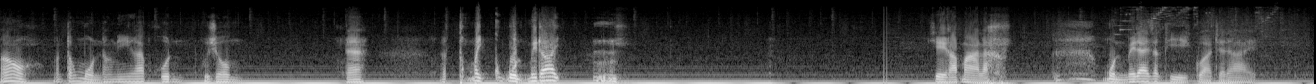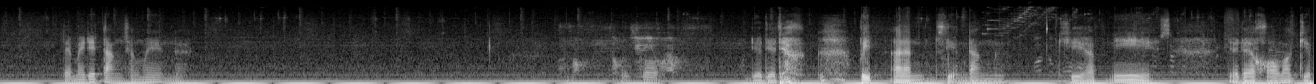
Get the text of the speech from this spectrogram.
เอ้า มันต้องหมุนทางนี้ครับคุณผู้ชม นะ แล้วทำไมกูหมุนไม่ได้อืมโอเคครับมาแล้วครับหมุนไม่ได้สักทีกว่าจะได้ แต่ไม่ได้ตังค์ช่างแม่งนะแล้วก็เดี๋ยวเดี๋ยวเดี๋ยวปิดอันนั้นเสียงดังหนึ่งโอ เคครับนี่ เดี๋ยวเดี๋ยวขอมาเก็บ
